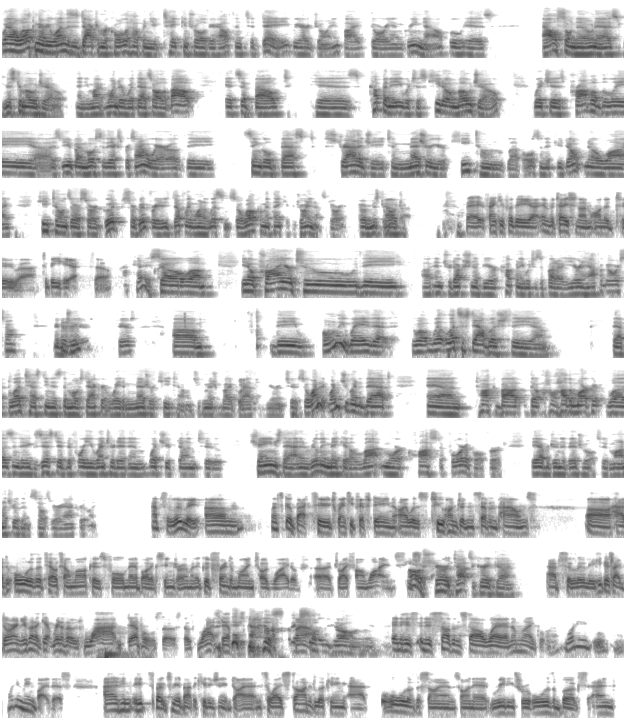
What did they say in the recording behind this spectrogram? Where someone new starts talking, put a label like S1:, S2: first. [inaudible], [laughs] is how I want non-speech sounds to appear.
S1: Well, welcome everyone. This is Dr. Mercola helping you take control of your health. And today we are joined by Dorian Greenough, who is also known as Mr. Mojo. And you might wonder what that's all about. It's about his company, which is Keto Mojo, which is probably, uh, is viewed by most of the experts I'm aware of, the single best strategy to measure your ketone levels. And if you don't know why ketones are so good, so good for you, you definitely want to listen. So welcome and thank you for joining us, Dorian, or Mr. Oh. [laughs]
S2: Hey, thank you for the uh, invitation. I'm honored to uh, to be here. So
S1: okay, so um, you know, prior to the uh, introduction of your company, which is about a year and a half ago or so, maybe mm-hmm. two years, two years. Um, the only way that well, well let's establish the um, that blood testing is the most accurate way to measure ketones. You can measure by breath and urine too. So why don't, why don't you go into that and talk about the, how, how the market was and it existed before you entered it and what you've done to change that and really make it a lot more cost affordable for the average individual to monitor themselves very accurately.
S2: Absolutely. Um, let's go back to 2015. I was 207 pounds, uh, had all of the telltale markers for metabolic syndrome, and a good friend of mine, Todd White of uh, Dry Farm Wines.
S1: oh, said, sure. Todd's a great guy.
S2: Absolutely. He goes like, Dorian, you got to get rid of those white devils, those those white [laughs] devils. in his in his southern style way. And I'm like, what do you what do you mean by this? And he, he spoke to me about the ketogenic diet. And so I started looking at all of the science on it, reading through all of the books. And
